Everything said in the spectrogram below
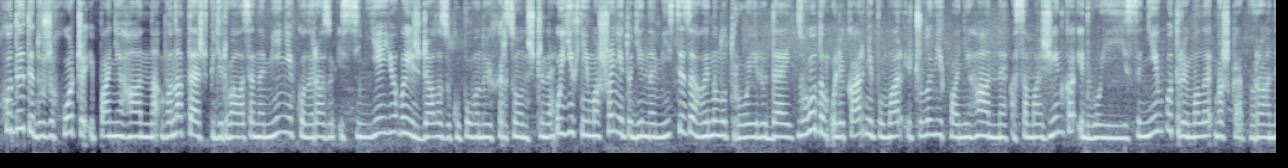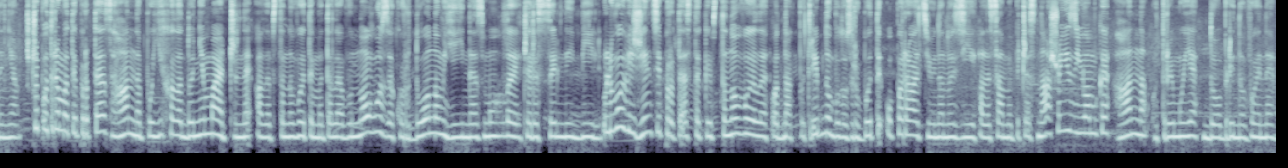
Ходити дуже хоче і пані Ганна. Вона теж підірвалася на міні, коли разом із сім'єю виїжджала з окупованої Херсонщини. У їхній машині тоді на місці загинуло троє людей. Згодом у лікарні помер і чоловік пані Ганни, а сама жінка і двоє її синів отримали важке поранення. Щоб отримати протез, Ганна поїхала до Німеччини, але встановити металеву ногу за кордоном їй не змогли через сильний біль. У Львові жінці протез таки встановили, однак потрібно було зробити операцію на нозі. Але саме під час нашої зйомки Ганна отримує добрі новини.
